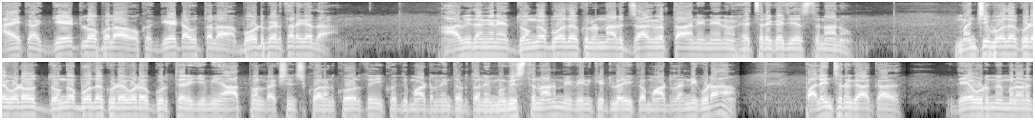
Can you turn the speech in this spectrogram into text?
ఆ యొక్క గేట్ లోపల ఒక గేట్ అవతల బోర్డు పెడతారు కదా. ఆ విధంగానే దొంగ బోధకులు ఉన్నారు జాగ్రత్త అని నేను హెచ్చరిక చేస్తున్నాను. మంచి బోధకుడు ఎవడో దొంగ బోధకుడు ఎవడో గుర్తెరిగి మీ ఆత్మను రక్షించుకోవాలని కోరుతూ ఈ కొద్ది మాటలు ఇంతటితో నేను ముగిస్తున్నాను. మీ వెనుకిట్లో ఇక మాటలన్నీ కూడా ఫలించునుగాక దేవుడు మిమ్మల్ని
